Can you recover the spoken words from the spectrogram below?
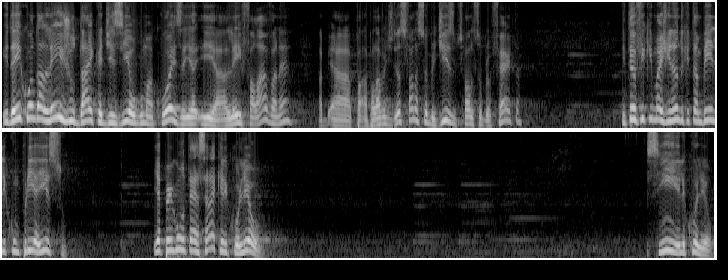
E daí, quando a lei judaica dizia alguma coisa, e a, e a lei falava, né? A, a, a, palavra de Deus fala sobre dízimos, fala sobre oferta. Então eu fico imaginando que também ele cumpria isso. E a pergunta é: será que ele colheu? Sim, ele colheu.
